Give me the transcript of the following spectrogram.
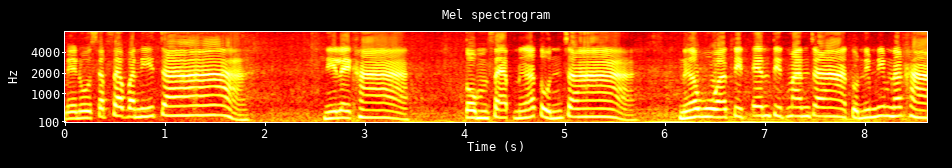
เมนูแซ่บๆวันนี้จ้า นี่เลยค่ะ ต้มแซ่บเนื้อตุ๋นจ้า เนื้อวัวติดเอ็นติดมันจ้า ตุ๋นนิ่มๆนะคะ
